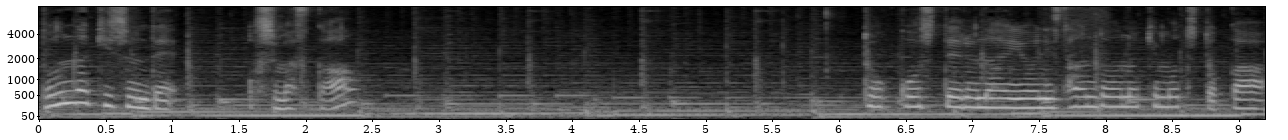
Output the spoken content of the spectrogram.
どんな基準で押しますか？投稿している内容に賛同の気持ちとか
